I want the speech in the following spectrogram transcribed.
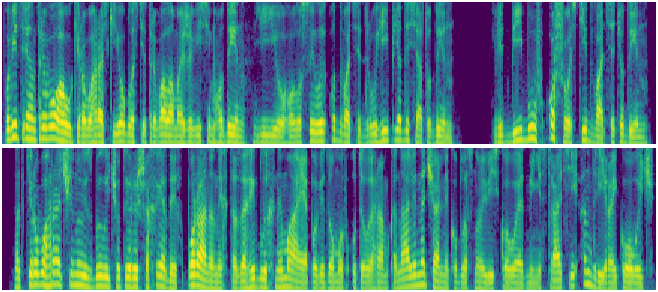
Повітряна тривога у Кіровоградській області тривала майже 8 годин. Її оголосили о 22.51. Відбій був о 6.21. Над Кіровоградщиною збили чотири шахеди. Поранених та загиблих немає, повідомив у телеграм-каналі начальник обласної військової адміністрації Андрій Райкович.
